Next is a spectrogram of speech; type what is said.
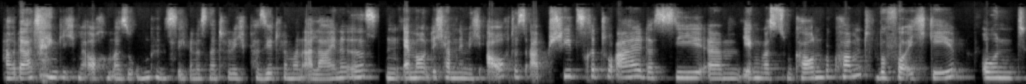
Aber da denke ich mir auch immer so ungünstig, wenn das natürlich passiert, wenn man alleine ist. Emma und ich haben nämlich auch das Abschiedsritual, dass sie ähm, irgendwas zum Kauen bekommt, bevor ich gehe. Und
